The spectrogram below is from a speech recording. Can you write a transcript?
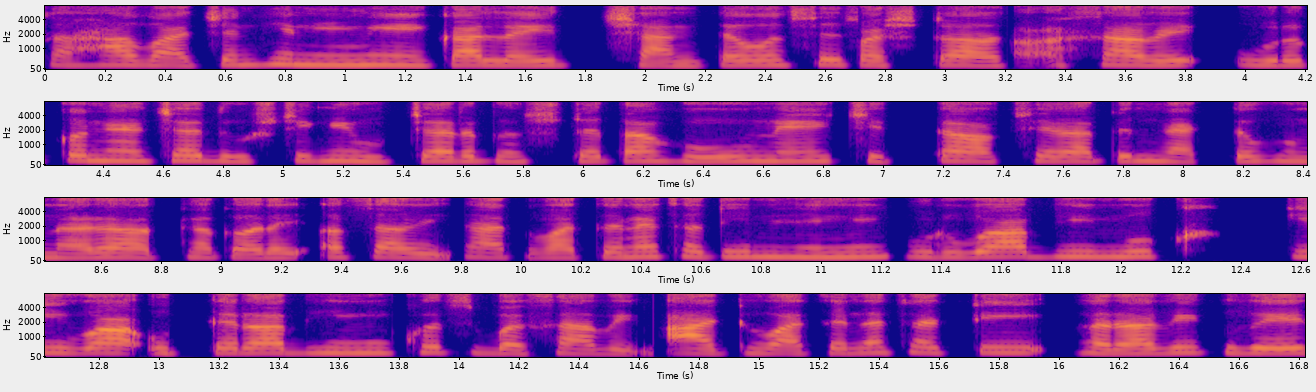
सहा. वाचन हे नेहमी एका लयीत शांत व स्पष्ट असावे. उरकण्याच्या दृष्टीने उच्चार स्पष्टता होऊ नये चित्त अक्षरातून व्यक्त होणाऱ्या अर्थाकडे असावे. सात वाचण्यासाठी नेहमी पूर्वाभिमुख किंवा उत्तराभिमुखच बसावे. आठ वाचनासाठी ठराविक वेळ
